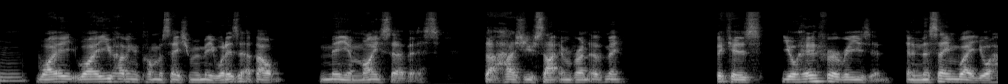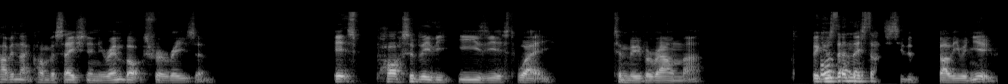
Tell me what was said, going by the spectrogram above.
Mm. Why why are you having a conversation with me? What is it about me and my service that has you sat in front of me? Because you're here for a reason. And in the same way, you're having that conversation in your inbox for a reason it's possibly the easiest way to move around that because then they start to see the value in you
